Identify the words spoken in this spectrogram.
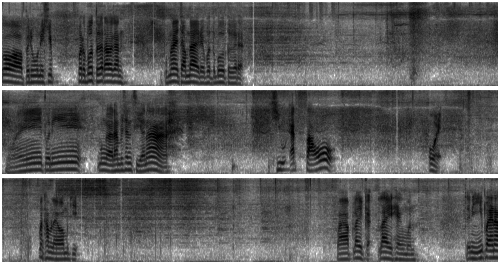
ก็ไปดูในคลิปเปิดเบอร์เติร์ดเอาล้วกัน ผมน่าจะจำได้เดี๋ยวเปิดเบอร์เติร์ดอะโอ้ยตัวนี้มึงอะทำให้ฉันเสียหน้าคิวแอดเซาโอ้ย มันทำอะไรวะเมื่อกี้ปาบไล่กะไล่แทงมัน จะหนีไปไหน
